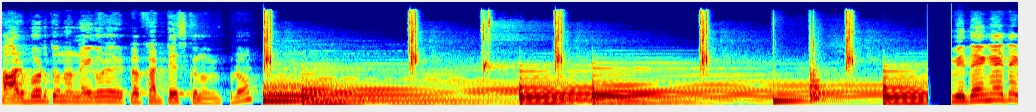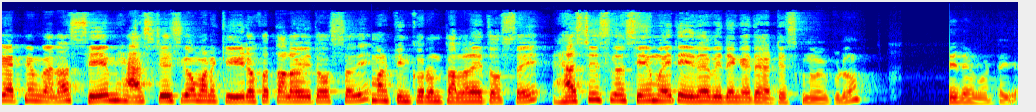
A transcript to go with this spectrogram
కార్డ్బోర్డ్తో ఉన్నాయి కూడా ఇట్లా కట్టేసుకుందాం ఇప్పుడు. ఈ విధంగా అయితే కట్టినాం కదా సేమ్ హ్యాష్ స్టేస్గా మనకి ఈడొక తల అయితే వస్తుంది మనకి ఇంకో రెండు తలలు అయితే వస్తాయి. హ్యాష్ స్టేస్గా సేమ్ అయితే ఇదే విధంగా అయితే కట్టేసుకుందాం ఇప్పుడు. విధంగా ఉంటాయి.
